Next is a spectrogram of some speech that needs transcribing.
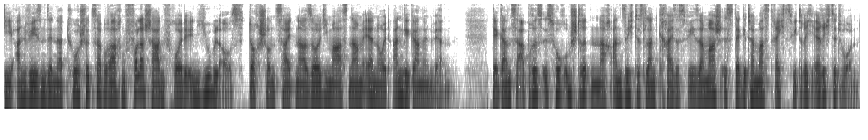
Die anwesenden Naturschützer brachen voller Schadenfreude in Jubel aus, doch schon zeitnah soll die Maßnahme erneut angegangen werden. Der ganze Abriss ist hoch umstritten. Nach Ansicht des Landkreises Wesermarsch ist der Gittermast rechtswidrig errichtet worden.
